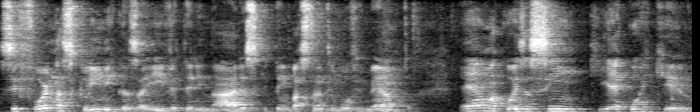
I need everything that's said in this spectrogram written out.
Se for nas clínicas aí veterinárias que tem bastante movimento, é uma coisa assim que é corriqueiro.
